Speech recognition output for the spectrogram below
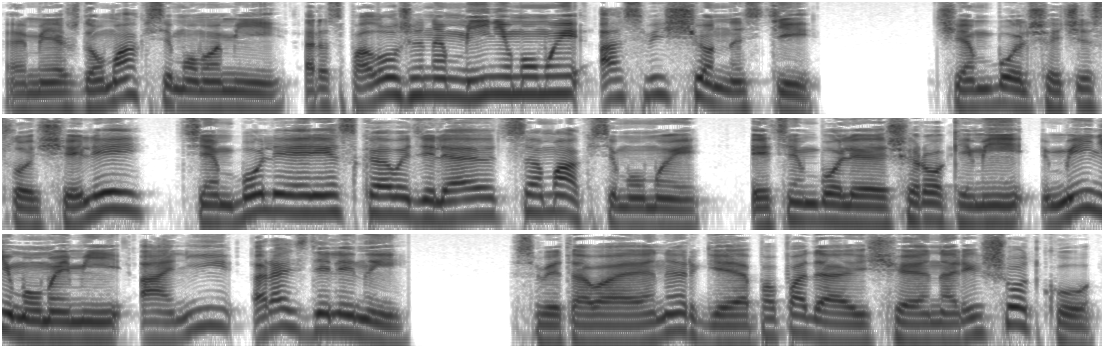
Между максимумами расположены минимумы освещенности, Чем больше число щелей, тем более резко выделяются максимумы, и тем более широкими минимумами они разделены. Световая энергия, попадающая на решетку,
